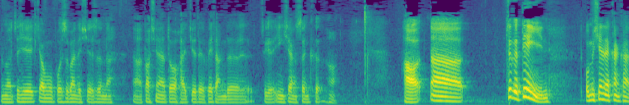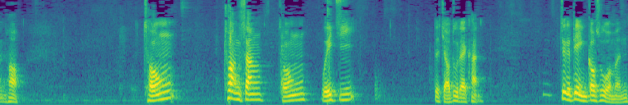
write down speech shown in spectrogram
那么这些教牧博士班的学生呢，啊，到现在都还觉得非常的这个印象深刻哈。好，那这个电影，我们现在看看哈，从创伤、从危机的角度来看，这个电影告诉我们，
